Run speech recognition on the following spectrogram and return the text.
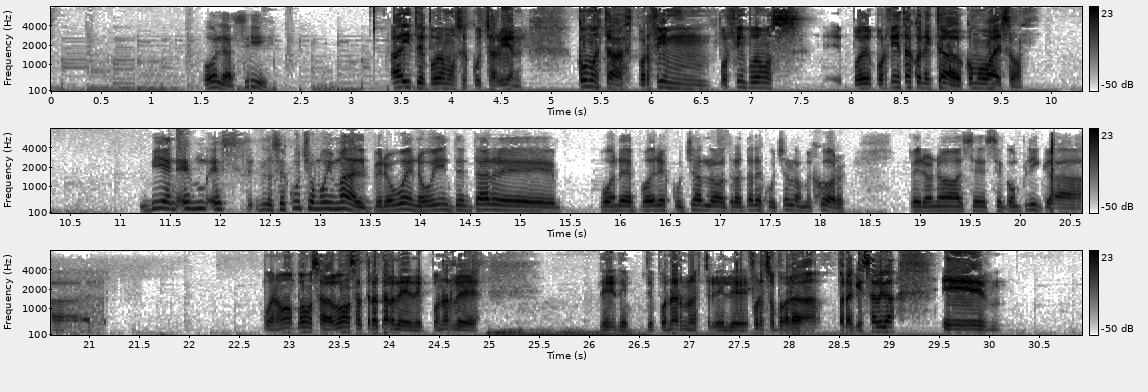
Hola, sí. Ahí te podemos escuchar bien. ¿Cómo estás? Por fin, por fin podemos, eh, por fin estás conectado. ¿Cómo va eso? Bien, es, los escucho muy mal, pero bueno, voy a intentar eh, poder, poder escucharlo, tratar de escucharlos mejor, pero no, se, se complica. Bueno, vamos a, vamos a tratar de ponerle de, poner nuestro, el esfuerzo para, para que salga. Eh,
